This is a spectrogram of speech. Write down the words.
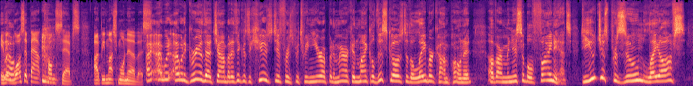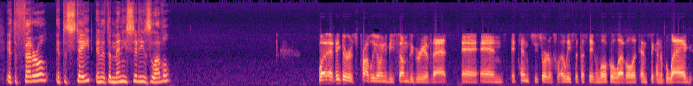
If well, it was about concepts, I'd be much more nervous. I, I, would, I would agree with that, John, but I think there's a huge difference between Europe and America. And Michael, this goes to the labor component of our municipal finance. Do you just presume layoffs at the federal, at the state, and at the many cities level? Well, I think there is probably going to be some degree of that, and it tends to sort of, at least at the state and local level, it tends to kind of lag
